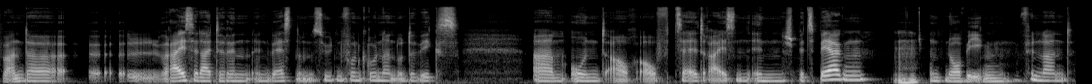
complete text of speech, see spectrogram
Wanderreiseleiterin äh, im Westen und im Süden von Grönland unterwegs ähm, und auch auf Zeltreisen in Spitzbergen mhm. und Norwegen, Finnland.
